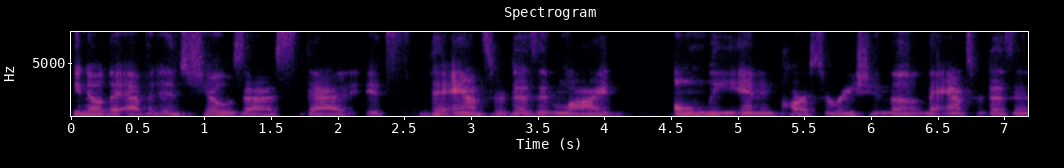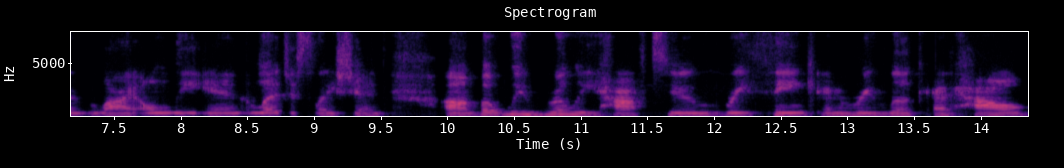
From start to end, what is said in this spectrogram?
you know the evidence shows us that it's the answer doesn't lie only in incarceration. The, the answer doesn't lie only in legislation. Um, but we really have to rethink and relook at how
